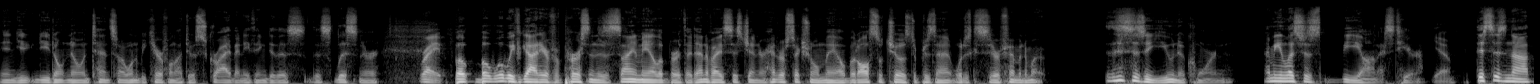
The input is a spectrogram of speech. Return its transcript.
and you, you don't know intent so i want to be careful not to ascribe anything to this this listener Right. but but what we've got here if a person is assigned male at birth identifies cisgender heterosexual male but also chose to present what is considered feminine this is a unicorn i mean let's just be honest here Yeah. this is not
